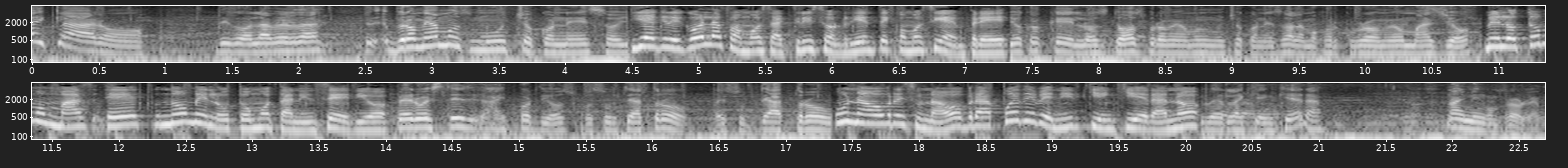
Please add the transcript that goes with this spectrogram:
ay claro, digo la verdad. Bromeamos mucho con eso. Y agregó la famosa actriz sonriente como siempre. Yo creo que los dos bromeamos mucho con eso, a lo mejor bromeo más yo. Me lo tomo más, eh, no me lo tomo tan en serio. Pero este, ay por Dios, pues un teatro es un teatro. Una obra es una obra, puede venir quien quiera, ¿no? Verla quien quiera no hay ningún problema.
